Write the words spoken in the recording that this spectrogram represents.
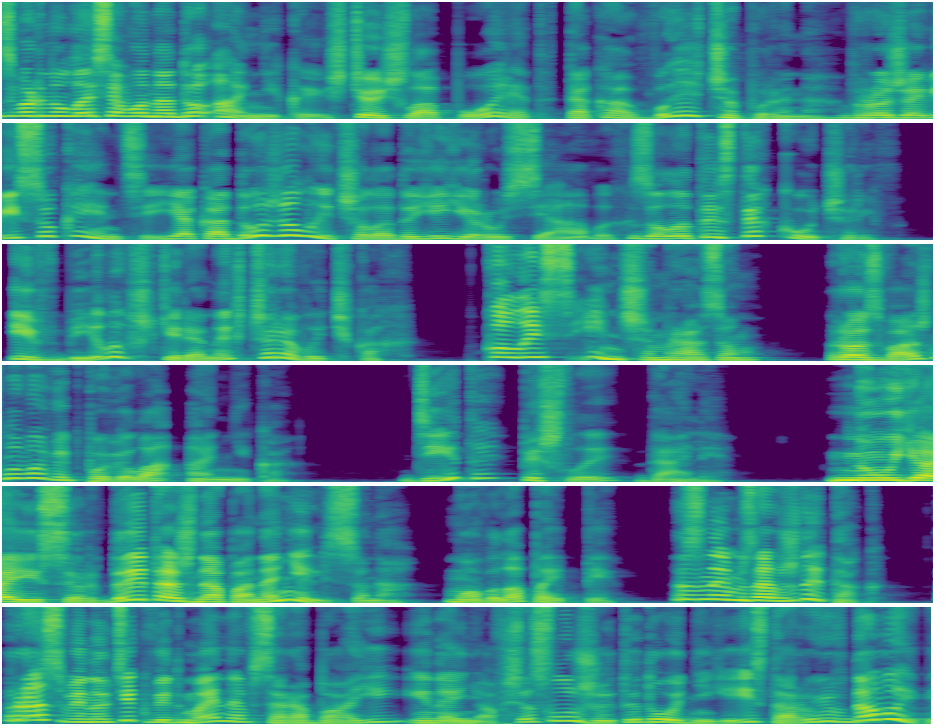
Звернулася вона до Анніки, що йшла поряд, така вичепурена в рожевій сукенці, яка дуже личила до її русявих, золотистих кучерів, і в білих шкіряних черевичках. Колись іншим разом, розважливо відповіла Анніка. Діти пішли далі. Ну, я і сердита ж на пана Нільсона, мовила Пеппі. З ним завжди так. Раз він утік від мене в Сарабаї і найнявся служити до однієї старої вдови.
